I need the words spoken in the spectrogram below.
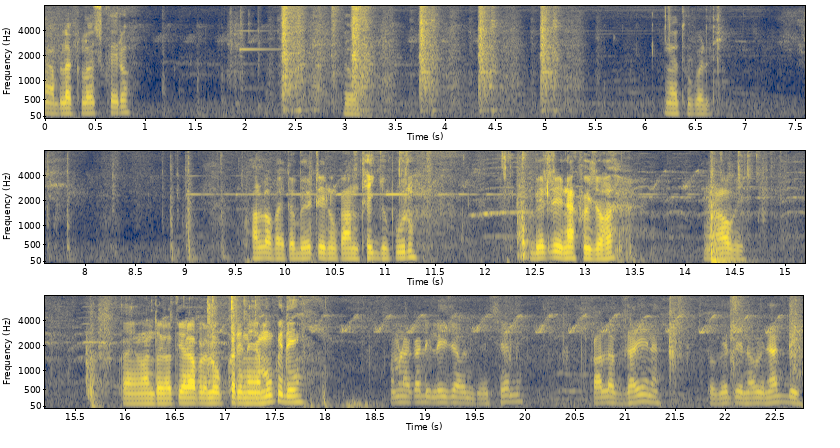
આ પેલા ક્લચ કર્યો. જો. નથી પડતી હાલો ભાઈ, તો બેટરીનું કામ થઈ ગયું પૂરું. બેટરી નાખવી જો હવે આવો ભાઈ. કાંઈ વાંધો અત્યારે આપણે લોક કરીને અહીંયા મૂકી દઈએ. હમણાં ગાડી લઈ જવાની છે ને કાલક જઈએ ને, તો બેટરી નવી નાખી દઈ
